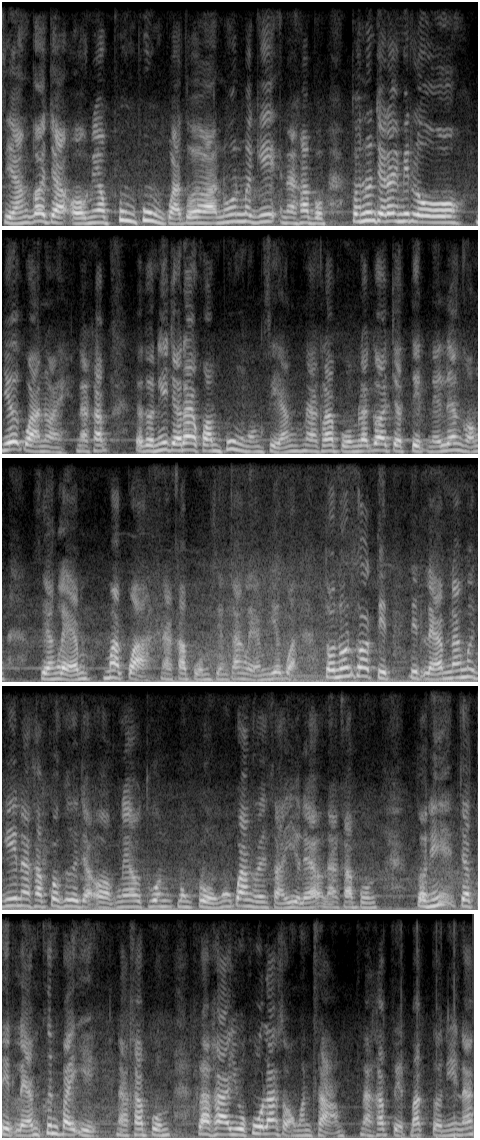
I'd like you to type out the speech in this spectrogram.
เสียงก็จะออกแนวพุ่งๆกว่าตัวนู้นเมื่อกี้นะครับผมตัวนู้นจะได้มิดโลเยอะกว่าหน่อยนะครับแต่ตัวนี้จะได้ความพุ่งของเสียงนะครับผมแล้วก็จะติดในเรื่องของเสียงแหลมมากกว่านะครับผมเสียงกลางแหลมเยอะกว่า ตัวนู้นก็ติดติดแหลมนะเมื่อกี้นะครับก็คือจะออกแนวโทนโปร่งๆกว้างๆใสๆอยู่แล้วนะครับผมตัวนี้จะติดแหลมขึ้นไปอีกนะครับผมราคาอยู่คู่ละ2,003นะครับเฟดบัคตัวนี้นะ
